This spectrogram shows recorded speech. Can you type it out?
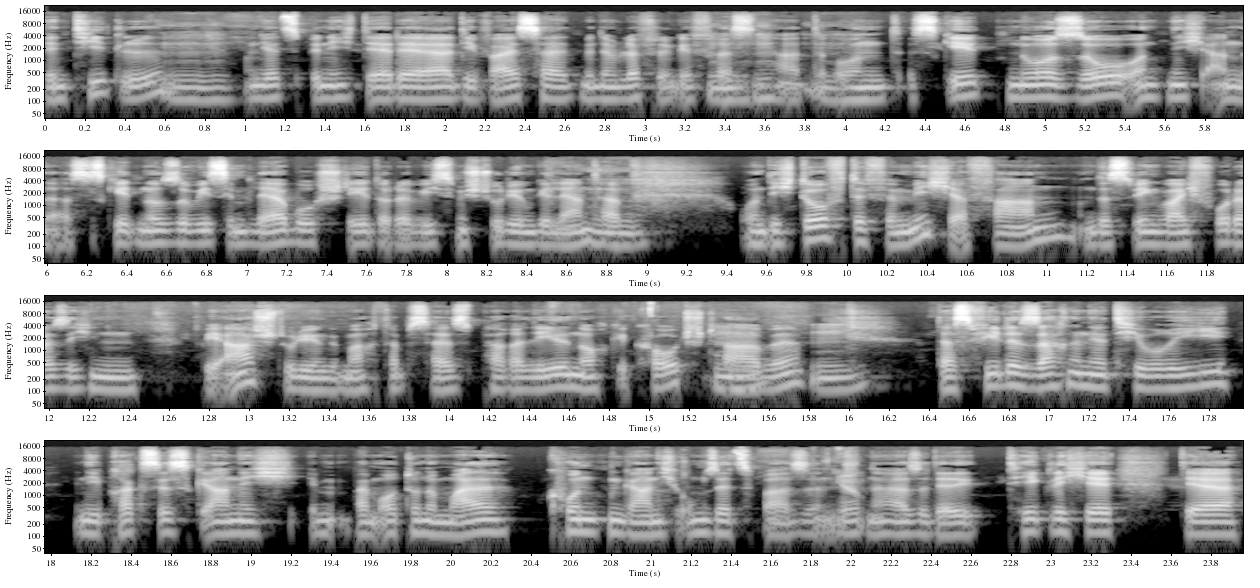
den Titel mhm. und jetzt bin ich der, der die Weisheit mit dem Löffel gefressen mhm, hat. Mhm. Und es geht nur so und nicht anders. Es geht nur so, wie es im Lehrbuch steht oder wie ich es im Studium gelernt habe. Mhm. Und ich durfte für mich erfahren, und deswegen war ich froh, dass ich ein BA-Studium gemacht habe, das heißt parallel noch gecoacht mhm, habe, dass viele Sachen in der Theorie in die Praxis gar nicht im, beim Otto-Normalkunden gar nicht umsetzbar sind. Ja. Ne? Also der tägliche, der,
